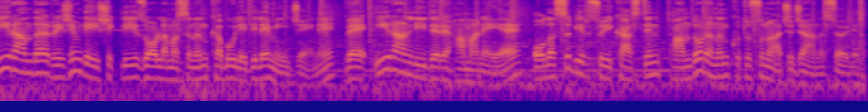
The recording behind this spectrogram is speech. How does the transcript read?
İran'da rejim değişikliği zorlamasının kabul edilemeyeceğini ve İran lideri Hamaney'e olası bir suikastin Pandora'nın kutusunu açacağını söyledi.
